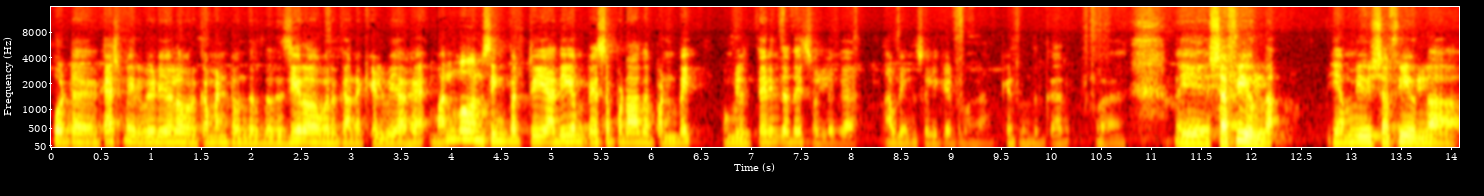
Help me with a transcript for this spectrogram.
போட்ட காஷ்மீர் வீடியோல ஒரு கமெண்ட் வந்திருந்தது ஜீரோ ஓவருக்கான கேள்வியாக. மன்மோகன் சிங் பற்றி அதிகம் பேசப்படாத பண்பை உங்களுக்கு தெரிந்ததை சொல்லுங்க அப்படின்னு சொல்லி கேட்டு கேட்டு வந்திருக்காரு அஹ் ஷஃபியுல்லா எம்யூ ஷஃபியுல்லா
